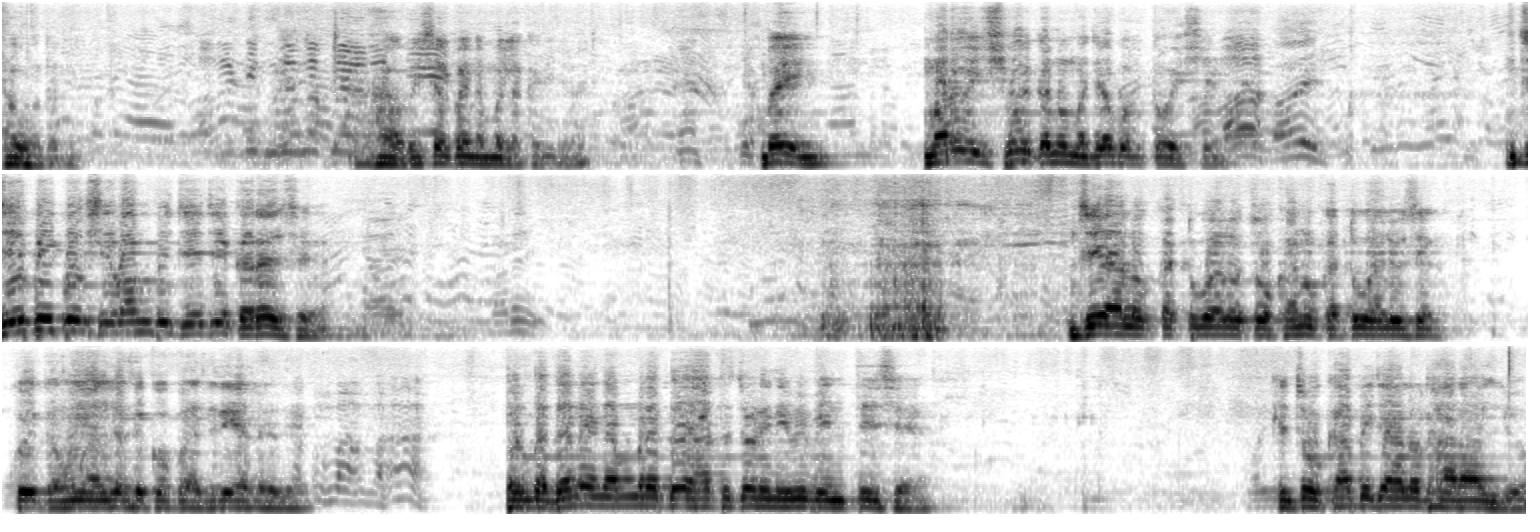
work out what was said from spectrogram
તમે વાંધો નહીં. હા વિશાલભાઈ નંબર લખાઈ દીધો ભાઈ, મારો ઈશ્વર કનું મજા બોલતો હોય છે. જે બી કોઈ સેવામાં જે જે કરે છે, જે આલો કટુ આલો ચોખાનું કટુ આલ્યું છે, કોઈ ઘઉં આલે છે, કોઈ બાજરી આલે છે. પણ બધાને નમ્ર બે હાથ જોડીને એવી વિનંતી છે કે ચોખા બીજા આલો ઠાર આલજો.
